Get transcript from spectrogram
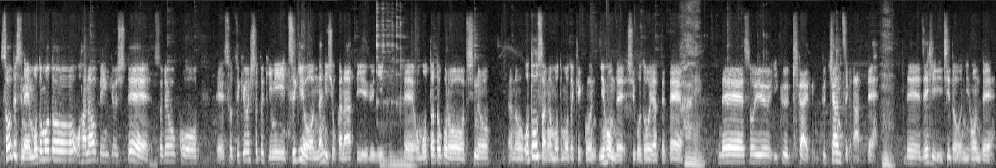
そうですね、もともとお花を勉強して、それをこう、えー卒業したときに、次を何しようかなっていうふうに、えー思ったところ、私のあのお父さんがもともと結構日本で仕事をやってて、はい、でそういう行く機会、行くチャンスがあって、うんでぜひ一度日本で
